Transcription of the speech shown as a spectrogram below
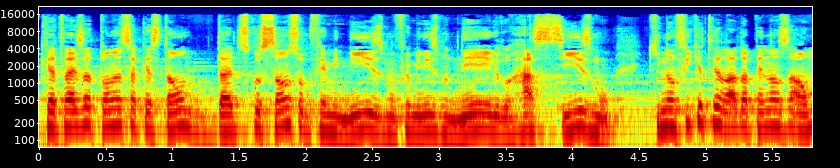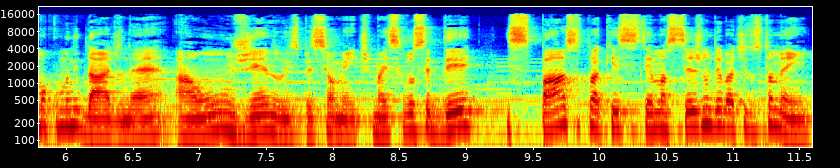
que traz à tona essa questão da discussão sobre feminismo, feminismo negro, racismo, que não fica atrelado apenas a uma comunidade, né, a um gênero especialmente, mas que você dê espaço para que esses temas sejam debatidos também.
